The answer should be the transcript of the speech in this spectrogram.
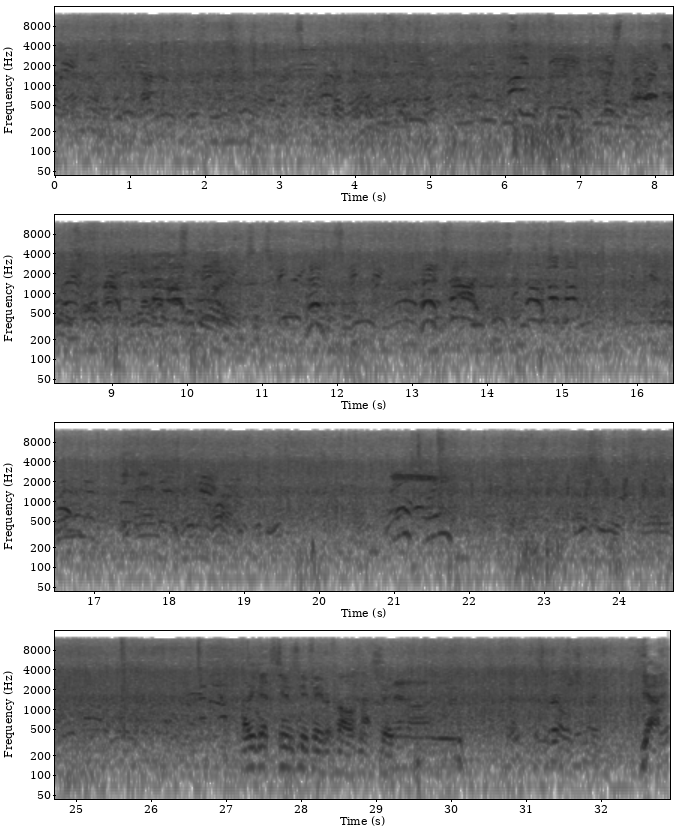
Head! Head! Head! Head! Head! Head! Head! I think that's Tim's new favorite call, not straight. Then on the, this girl, Yeah. A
